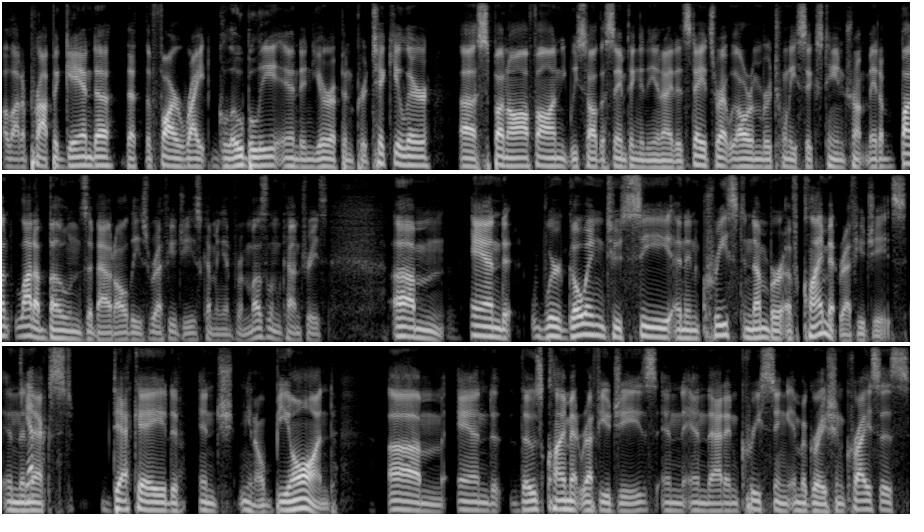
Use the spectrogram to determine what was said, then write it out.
a lot of propaganda that the far right globally and in Europe in particular uh, spun off on. We saw the same thing in the United States, right? We all remember 2016. Trump made a bun- lot of bones about all these refugees coming in from Muslim countries. Um, and we're going to see an increased number of climate refugees in the Yep. next decade and you know beyond. Um, and those climate refugees and and that increasing immigration crisis,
